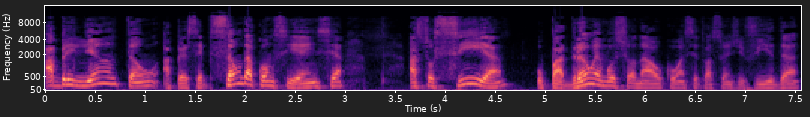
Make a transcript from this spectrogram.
abrilhantam a percepção da consciência, associa o padrão emocional com as situações de vida,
